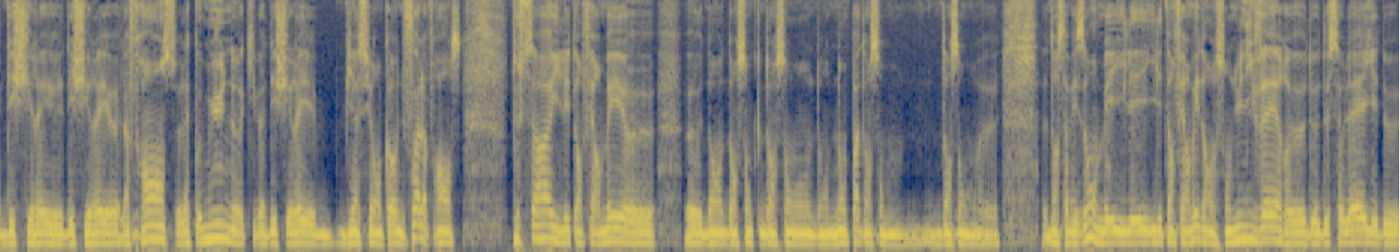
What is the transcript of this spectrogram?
déchiré déchirer la France, la commune qui va déchirer bien sûr encore une fois la France. Tout ça, il est enfermé dans, dans son dans son non pas dans son dans son dans sa maison, mais il est il est enfermé dans son univers de, de soleil et de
